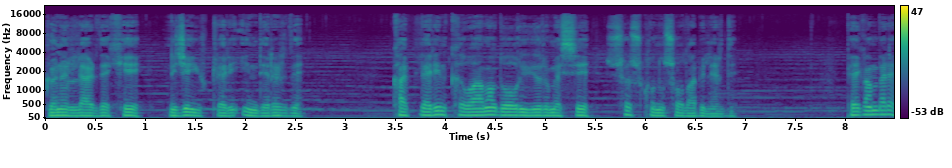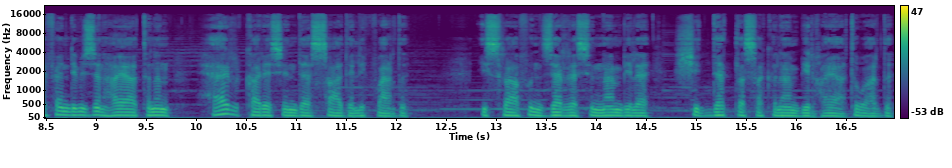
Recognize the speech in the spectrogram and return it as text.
Gönüllerdeki nice yükleri indirirdi. Kalplerin kıvama doğru yürümesi söz konusu olabilirdi. Peygamber Efendimizin hayatının her karesinde sadelik vardı. İsrafın zerresinden bile şiddetle sakınan bir hayatı vardı.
